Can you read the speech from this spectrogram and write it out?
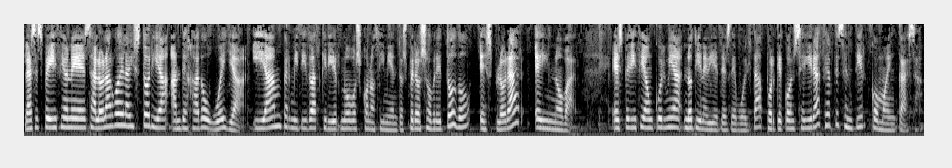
Las expediciones a lo largo de la historia han dejado huella y han permitido adquirir nuevos conocimientos, pero sobre todo explorar e innovar. Expedición Culmia no tiene billetes de vuelta porque conseguirá hacerte sentir como en casa.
